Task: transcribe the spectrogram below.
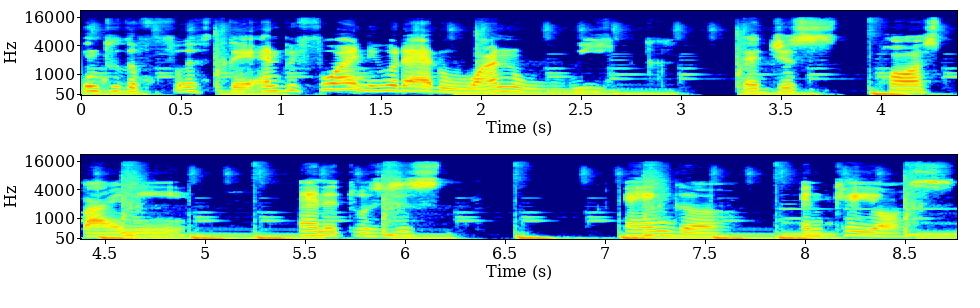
into the fifth day. And before I knew it, I had one week that just passed by me. And it was just anger and chaos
